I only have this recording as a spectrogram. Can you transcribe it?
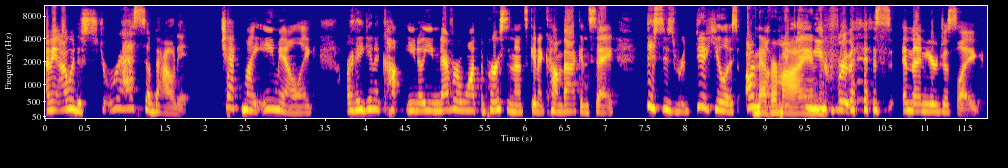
I mean, I would stress about it. Check my email. Like, are they going to come? You know, you never want the person that's going to come back and say, this is ridiculous. I'm Never not mind. you for this. And then you're just like,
